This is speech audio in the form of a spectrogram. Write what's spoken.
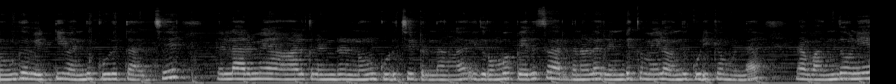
நொங்கை வெட்டி வந்து கொடுத்தாச்சு. எல்லாருமே ஆளுக்கு ரெண்டு ரெண்டு நொங்கு குடிச்சிட்டு இருந்தாங்க. இது ரொம்ப பெருசாக இருந்தனால ரெண்டுக்கு மேலே வந்து குடிக்க முடில நான் வந்தோடனே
